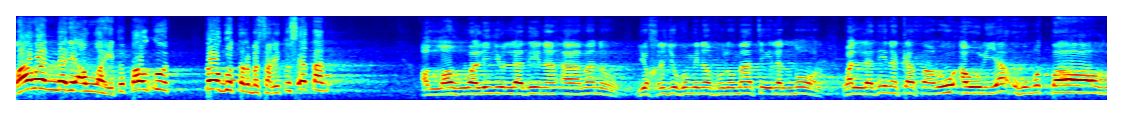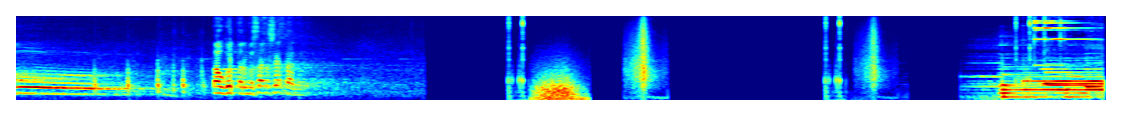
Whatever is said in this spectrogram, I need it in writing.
Lawan dari Allah itu togut. Togut terbesar itu setan. Allahu waliyul ladzina amanu yukhrijuhum minadh dhulumati ilan nur wal ladzina kafaru awliya'uhumut taghut. Togut terbesar setan. Música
